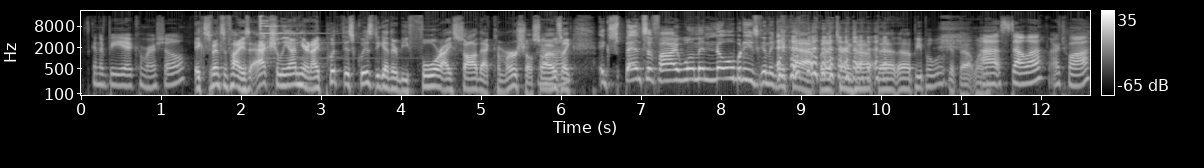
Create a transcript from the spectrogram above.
It's going to be a commercial. Expensify is actually on here, and I put this quiz together before I saw that commercial. So I was Uh-huh. like, "Expensify, woman, nobody's gonna get that." But it turns out that uh, people will get that one. Uh, Stella Artois.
